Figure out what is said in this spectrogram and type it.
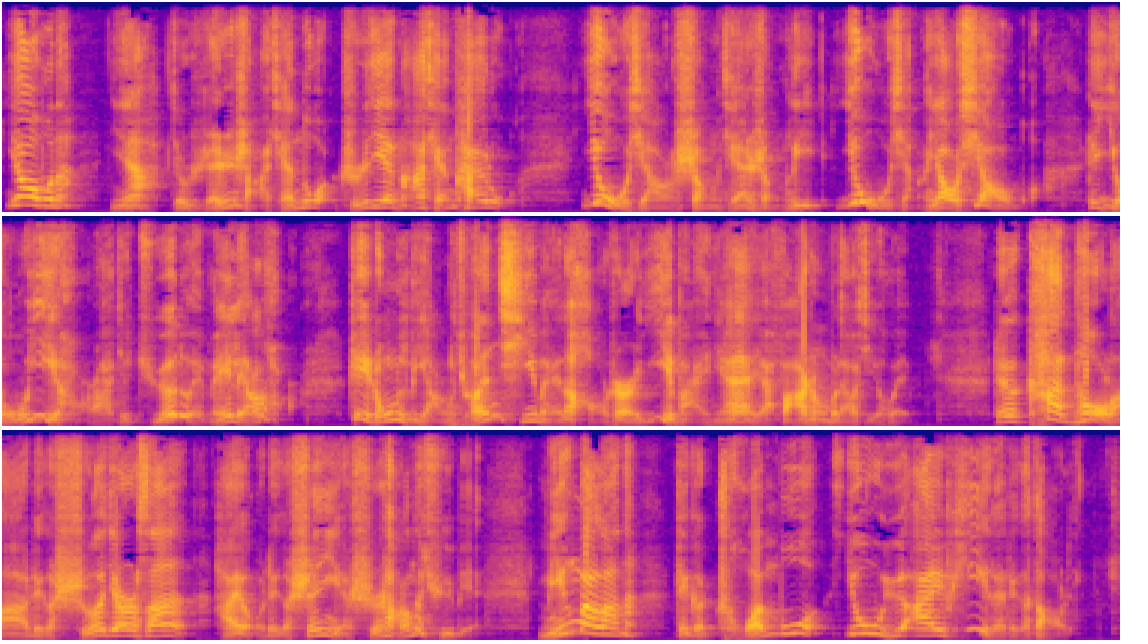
要不呢，您啊就人傻钱多，直接拿钱开路。又想省钱省力，又想要效果，这有一好啊，就绝对没两好。这种两全其美的好事，一百年也发生不了几回。这个看透了啊，这个《舌尖三》还有这个《深夜食堂》的区别，明白了呢，这个传播优于 IP 的这个道理，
